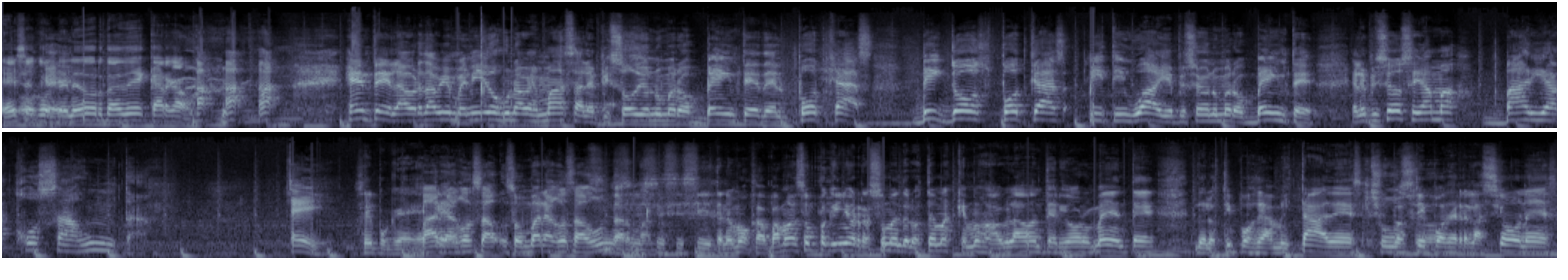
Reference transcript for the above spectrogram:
Ese contenedor está descargado. Gente, la verdad, bienvenidos una vez más al episodio número 20 del podcast Big 2 Podcast PTY, episodio número 20. El episodio se llama Varias Cosas Juntas. Ey, Sí, porque. varias cosas, son varias cosas juntas, Sí, hermano. sí, sí, sí, tenemos que, vamos a hacer un pequeño resumen de los temas que hemos hablado anteriormente, de los tipos de amistades, los tipos de relaciones.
